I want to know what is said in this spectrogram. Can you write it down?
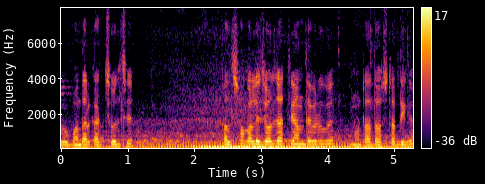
তো বাঁধার কাজ চলছে কাল সকালে জলযাত্রী আনতে বেরোবে নটা দশটার দিকে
